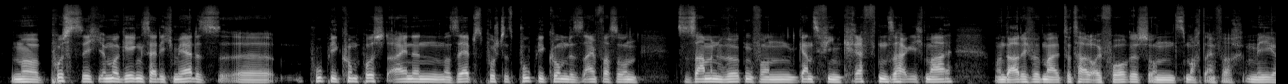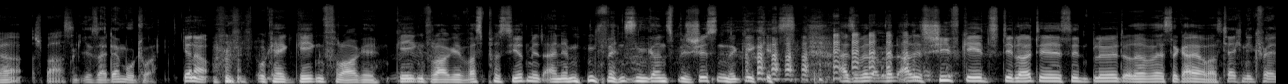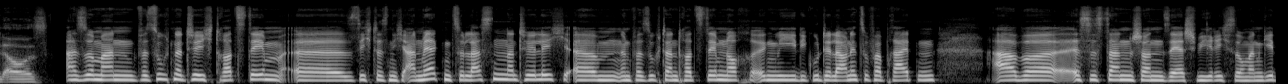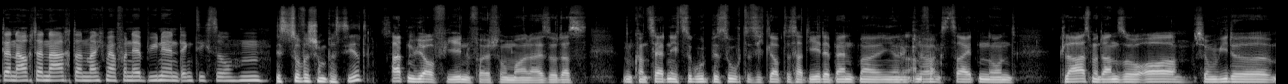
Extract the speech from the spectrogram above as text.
man pusht sich immer gegenseitig mehr. Das äh, Publikum pusht einen, man selbst pusht das Publikum. Das ist einfach so ein Zusammenwirken von ganz vielen Kräften, sage ich mal. Und dadurch wird man halt total euphorisch und es macht einfach mega Spaß. Und ihr seid der Motor. Genau. Okay, Gegenfrage. Gegenfrage. Was passiert mit einem, wenn es ein ganz beschissener Gig ist? Also wenn, wenn alles schief geht, die Leute sind blöd oder weiß der Geier was? Technik fällt aus. Also man versucht natürlich trotzdem, äh, sich das nicht anmerken zu lassen natürlich ähm, und versucht dann trotzdem noch irgendwie die gute Laune zu verbreiten. Aber es ist dann schon sehr schwierig so. Man geht dann auch danach dann manchmal von der Bühne und denkt sich so, hm, Ist sowas schon passiert? Das hatten wir auf jeden Fall schon mal. Also, dass ein Konzert nicht so gut besucht ist, ich glaube, das hat jede Band mal in ihren Ja. Anfangszeiten. Und klar ist man dann so, oh, schon wieder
